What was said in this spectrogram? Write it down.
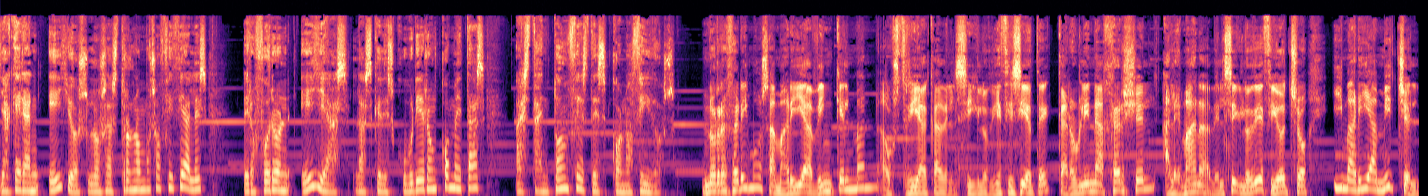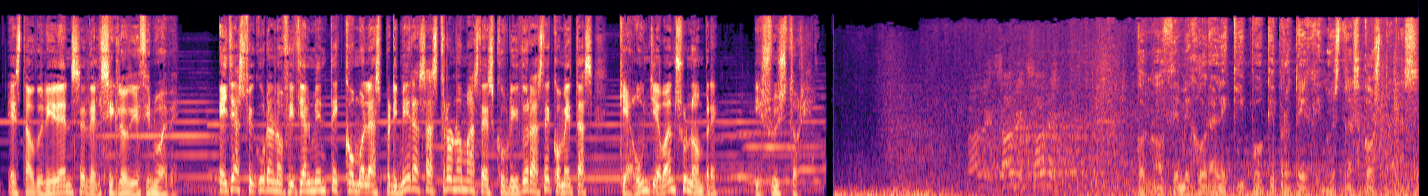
ya que eran ellos los astrónomos oficiales, pero fueron ellas las que descubrieron cometas hasta entonces desconocidos. Nos referimos a María Winkelmann, austríaca del siglo XVII, Carolina Herschel, alemana del siglo XVIII, y María Mitchell, estadounidense del siglo XIX. Ellas figuran oficialmente como las primeras astrónomas descubridoras de cometas que aún llevan su nombre y su historia. Conoce mejor al equipo que protege nuestras costas.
